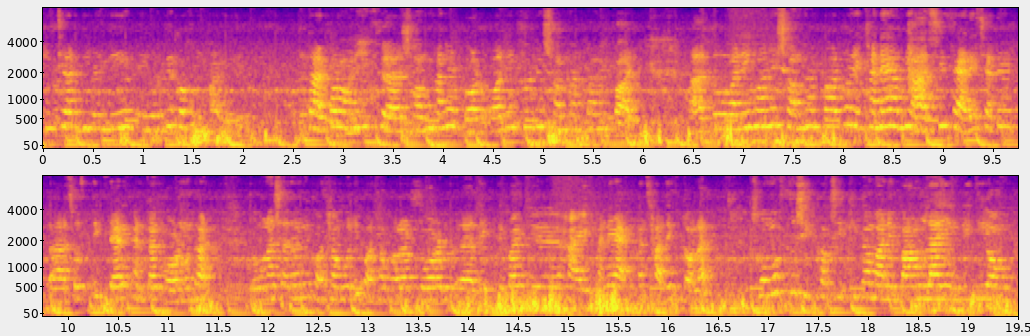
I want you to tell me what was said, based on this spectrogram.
টিচার দিলে নিয়ে কখন পারবে তো তারপর অনেক সন্ধানের পর, অনেক ধরনের সন্ধানটা আমি পাই। তো অনেক ধরনের সন্ধান পাওয়ার পর এখানে আমি আসি স্যারের সাথে স্বস্তিক স্যার, এখানকার কর্ণধার। তো ওনার সাথে আমি কথা বলি, কথা বলার পর দেখতে পাই যে হ্যাঁ এখানে একটা ছাদের তলায় সমস্ত শিক্ষক, শিক্ষিকা মানে বাংলা, ইংরেজি, অঙ্ক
